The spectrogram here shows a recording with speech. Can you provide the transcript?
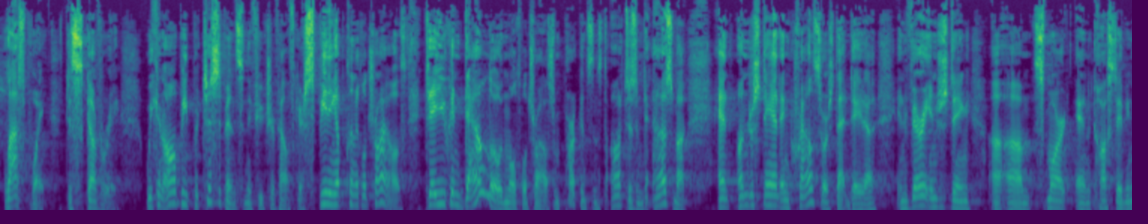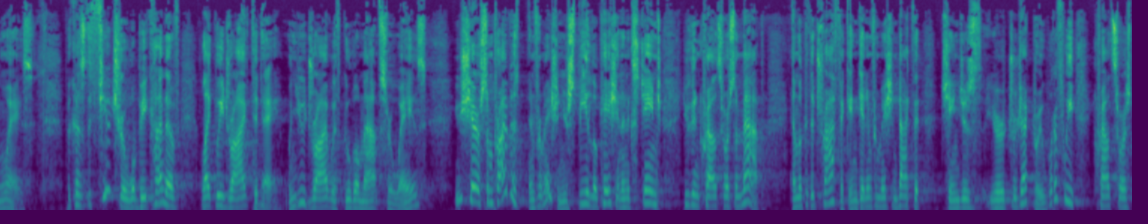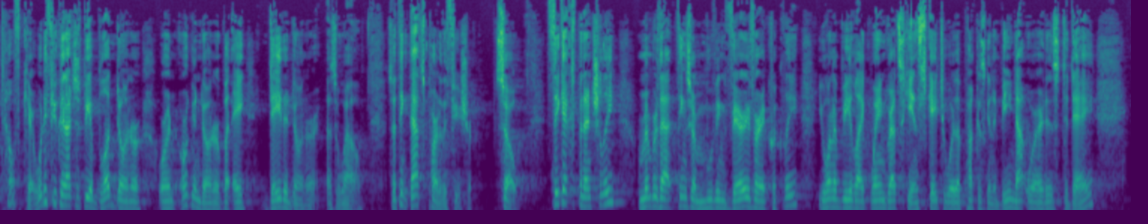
Last point, discovery. We can all be participants in the future of healthcare, speeding up clinical trials. Today you can download multiple trials from Parkinson's to autism to asthma and understand and crowdsource that data in very interesting, uh, um, smart and cost-saving ways. Because the future will be kind of like we drive today. When you drive with Google Maps or Waze, you share some private information, your speed, location. In exchange, you can crowdsource a map and look at the traffic and get information back that changes your trajectory. What if we crowdsourced healthcare? What if you could not just be a blood donor or an organ donor, but a data donor as well? So I think that's part of the future. So think exponentially. Remember that things are moving very, very quickly. You want to be like Wayne Gretzky and skate to where the puck is going to be, not where it is today.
